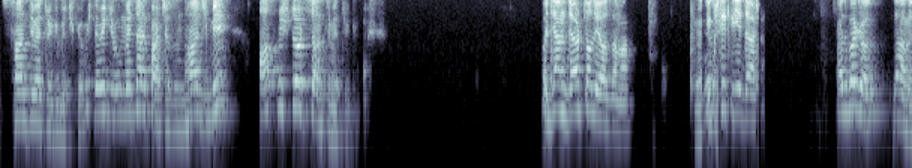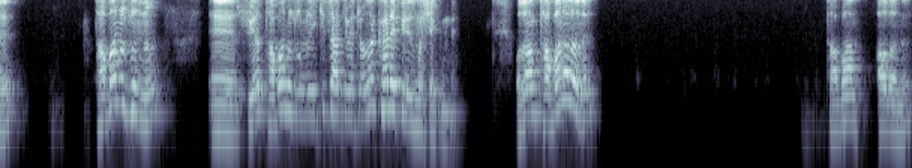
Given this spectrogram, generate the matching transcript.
santimetre küpe çıkıyormuş. Demek ki bu metal parçasının hacmi 64 santimetre küpmüş. Hocam 4 oluyor o zaman. Öyle mi? Yüksekliği 4. Hadi bakalım. Devam edelim. Taban uzunluğu e, suya taban uzunluğu 2 santimetre olan kare prizma şeklinde. O zaman taban alanı taban alanı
